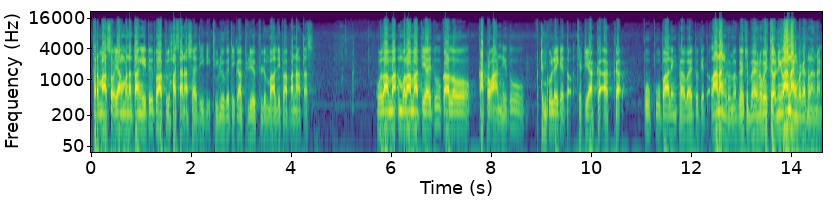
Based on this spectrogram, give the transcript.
Termasuk yang menentang itu itu Abdul Hasan Asyadidi dulu ketika beliau belum wali papan atas. Ulama ulama itu kalau katoan itu dengkulnya ketok, jadi agak-agak pupu paling bawah itu ketok lanang loh, makanya coba yang wedok ini lanang bakat lanang.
